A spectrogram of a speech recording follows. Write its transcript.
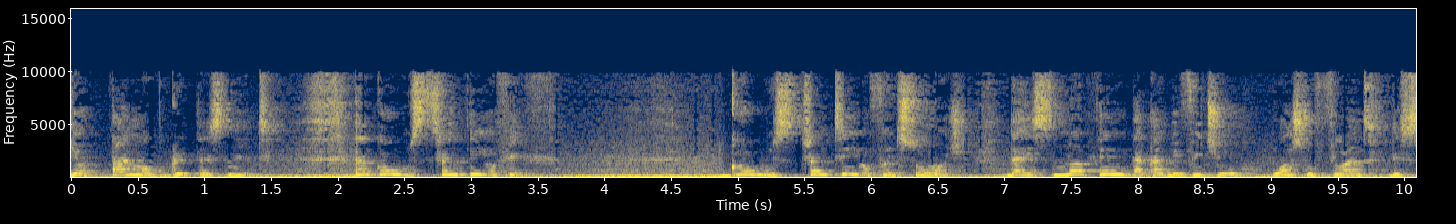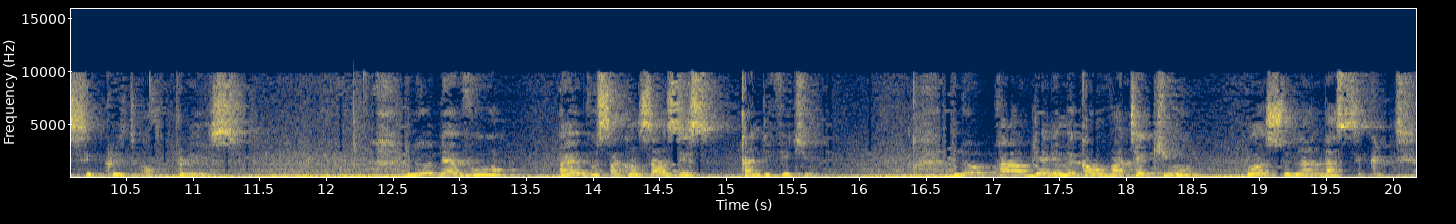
your time of greatest need, then God will strengthen your faith. God will strengthen your faith so much. There is nothing that can defeat you once you plant the secret of praise. No devil or evil circumstances can defeat you. No power of the enemy can overtake you once you learn that secret.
